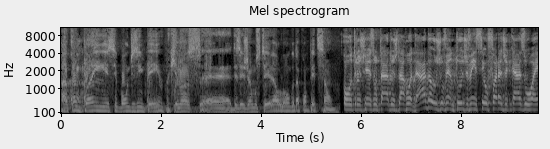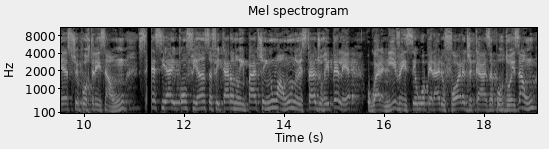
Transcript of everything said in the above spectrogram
acompanhem esse bom desempenho que nós é, desejamos ter ao longo da competição. Outros resultados da rodada: o Juventude venceu fora de casa o Oeste por 3 a 1 CSA e Confiança ficaram no empate em 1 a 1 no estádio Rei Pelé. O Guarani venceu o Operário fora de casa por 2 a 1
